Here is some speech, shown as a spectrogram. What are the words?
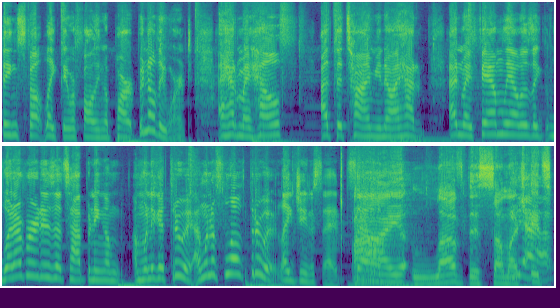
things felt like they were falling apart, but no, they weren't. I had my health at the time, you know, I had I had my family. I was like, whatever it is that's happening, I'm, I'm going to get through it. I'm going to flow through it, like Gina said. So, I love this so much. Yeah. It's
